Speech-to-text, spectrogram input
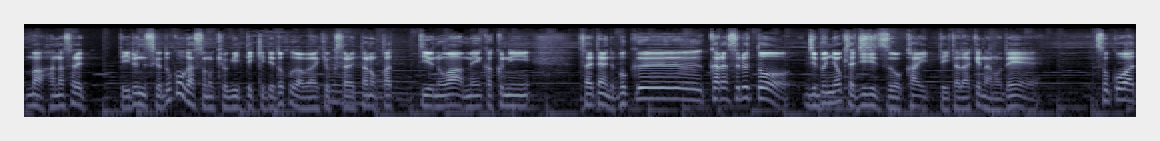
まあ、話されているんですけどどこがその虚偽的でどこが歪曲されたのかっていうのは明確にされてないので僕からすると自分に起きた事実を書いていただけなのでそこは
